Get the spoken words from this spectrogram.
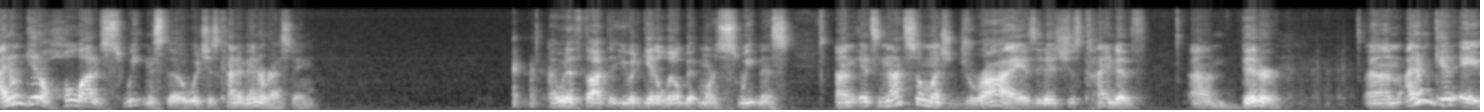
I don't get a whole lot of sweetness though, which is kind of interesting. I would have thought that you would get a little bit more sweetness. Um, it's not so much dry as it is just kind of um, bitter. Um, I don't get a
